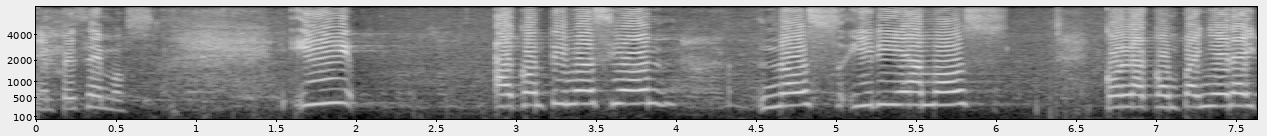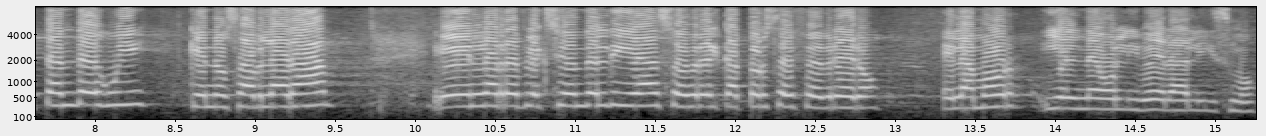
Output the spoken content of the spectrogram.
empecemos. Y a continuación nos iríamos con la compañera Itandewi, que nos hablará en la reflexión del día sobre el 14 de febrero, el amor y el neoliberalismo.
